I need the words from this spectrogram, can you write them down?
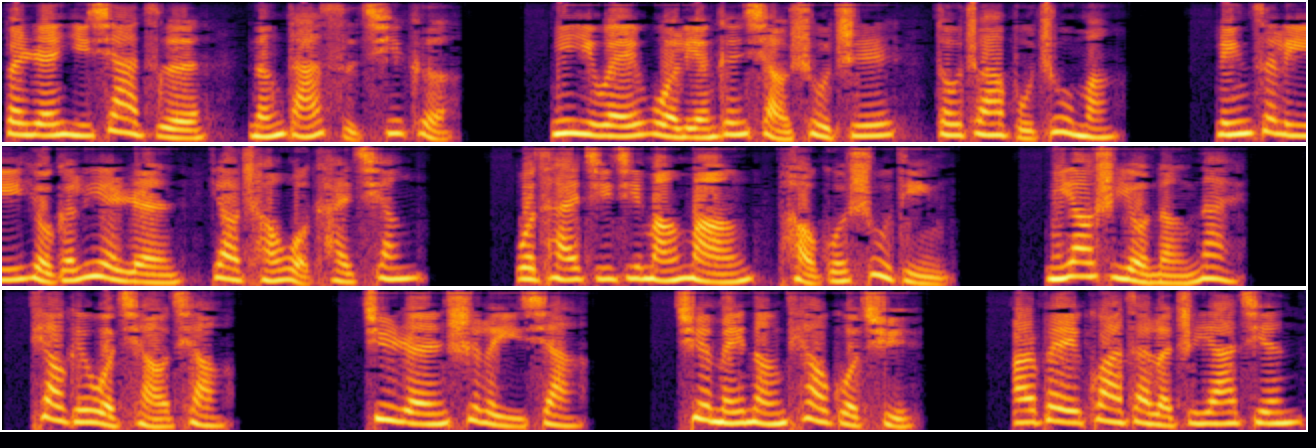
本人一下子。”能打死七个？你以为我连根小树枝都抓不住吗？林子里有个猎人要朝我开枪，我才急急忙忙跑过树顶。你要是有能耐，跳给我瞧瞧。巨人试了一下，却没能跳过去，而被挂在了枝丫间。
